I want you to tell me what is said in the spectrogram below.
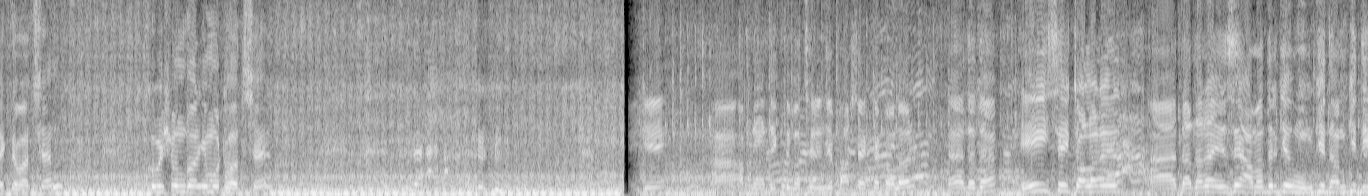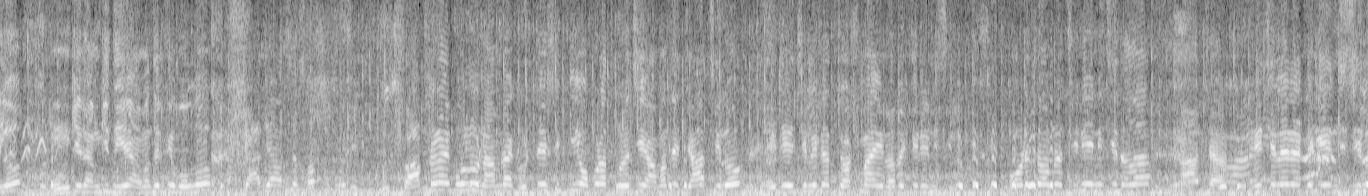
দেখতে পাচ্ছেন। খুবই সুন্দর ইমোট হচ্ছে। এই যে আপনারা দেখতে পাচ্ছেন যে পাশে একটা টলার হ্যাঁ দাদা এই সেই টলারের দাদারা এসে আমাদেরকে হুমকি ধামকি দিল। হুমকি ধামকি দিয়ে আমাদেরকে বলল যা যা আছে সব কিছু। তো আপনারাই বলুন আমরা ঘুরতে এসে কি অপরাধ করেছি? আমাদের যা ছিল এই যে ছেলেটার চশমা এইভাবে কেড়ে নিছিল পরে তো আমরা চিনিয়ে নিচ্ছি দাদা। আচ্ছা। এই ছেলের একটা গেঞ্জি ছিল।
